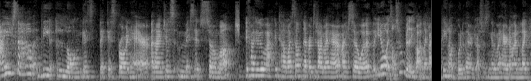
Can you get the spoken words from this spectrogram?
I used to have the longest, thickest brown hair and I just miss it so much. If I could go back and tell myself never to dye my hair, I so would. But you know what, it's also really fun. Like I love going to the hairdressers and getting my hair done and like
